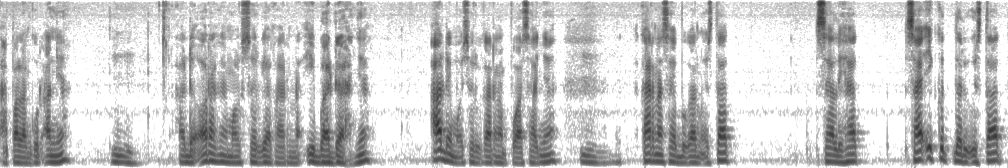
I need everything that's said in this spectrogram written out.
hafalan Qurannya. Mm. Ada orang yang masuk surga karena ibadahnya. Ada yang mau surga karena puasanya. Karena saya bukan ustadz, saya lihat saya ikut dari ustadz,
